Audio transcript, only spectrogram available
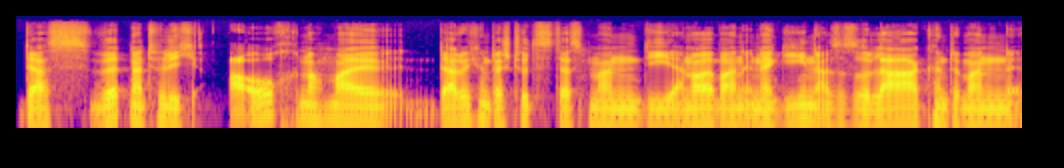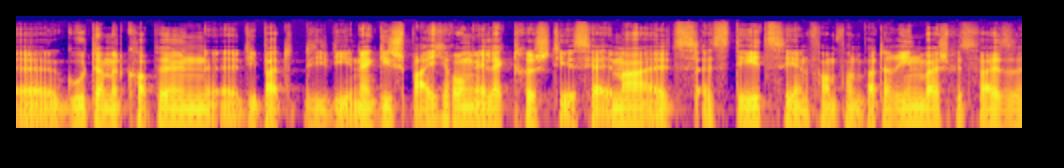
Das wird natürlich auch nochmal dadurch unterstützt, dass man die erneuerbaren Energien, also Solar, könnte man äh, gut damit koppeln. Äh, die, die, die Energiespeicherung elektrisch, die ist ja immer als, als DC in Form von Batterien beispielsweise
